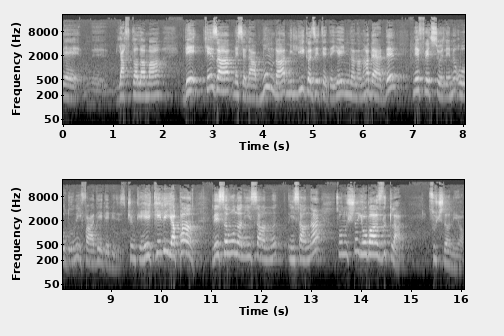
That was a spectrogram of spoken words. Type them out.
ve e, yaftalama ve keza mesela bunda Milli Gazete'de yayınlanan haberde nefret söylemi olduğunu ifade edebiliriz. Çünkü heykeli yapan ve savunan insanlık insanlar sonuçta yobazlıkla suçlanıyor.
